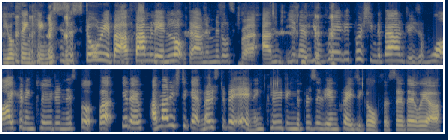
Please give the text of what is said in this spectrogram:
you're thinking this is a story about a family in lockdown in Middlesbrough, and you know you're really pushing the boundaries of what I can include in this book. But you know, I managed to get most of it in, including the Brazilian crazy golfer. So there we are.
